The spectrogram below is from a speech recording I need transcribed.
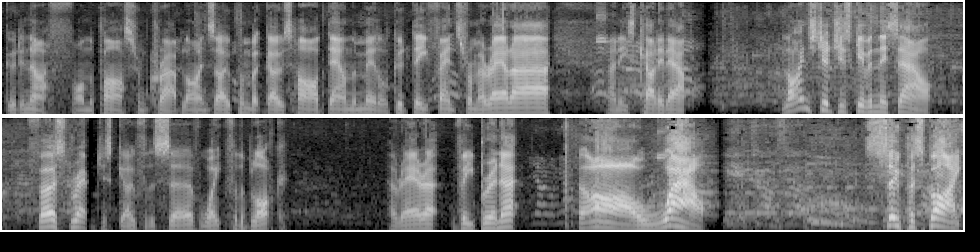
Good enough on the pass from Crabb. Lines open, but goes hard down the middle. Good defence from Herrera, and he's cut it out. Lines judge has given this out. First rep, just go for the serve, wait for the block. Herrera v Brunner. Oh, wow. Super spike.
